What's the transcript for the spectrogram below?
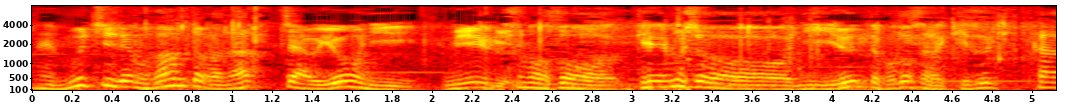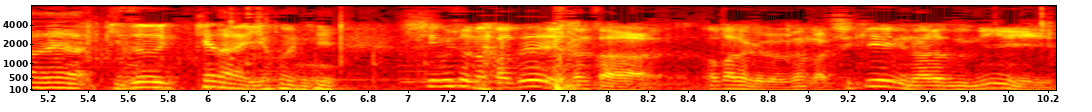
ね、無知でもなんとかなっちゃうように見える。そのそう刑務所にいるってことすら気づかね気づけないように。刑務所の中でなんかわかんないけどなんか死刑にならずに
